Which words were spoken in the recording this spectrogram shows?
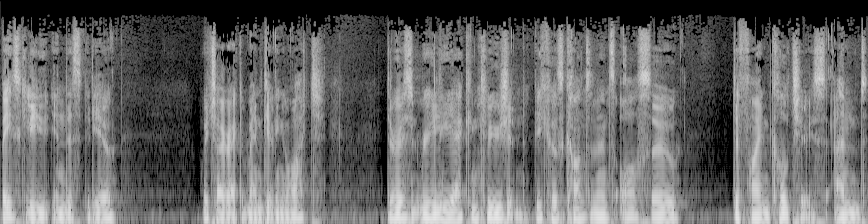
basically, in this video, which I recommend giving a watch, there isn't really a conclusion because continents also define cultures. And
